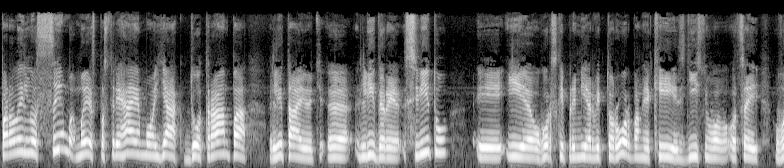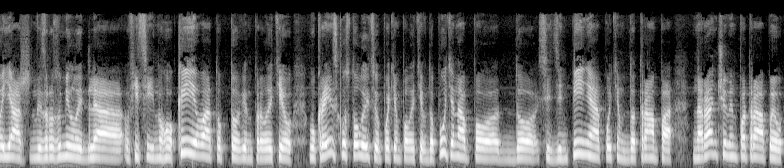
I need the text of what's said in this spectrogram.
паралельно з цим ми спостерігаємо, як до Трампа літають е, лідери світу. І, і угорський прем'єр Віктор Орбан, який здійснював оцей вояж незрозумілий для офіційного Києва. Тобто він прилетів в українську столицю, потім полетів до Путіна, по до Сі Цзіньпіня, потім до Трампа на ранчо він потрапив.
